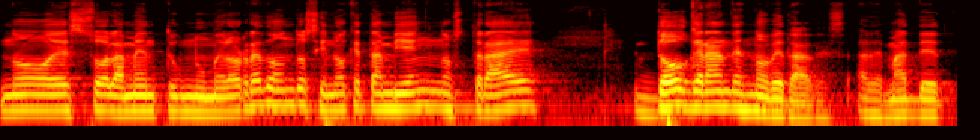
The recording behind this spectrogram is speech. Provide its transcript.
no es solamente un número redondo, sino que también nos trae dos grandes novedades, además de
